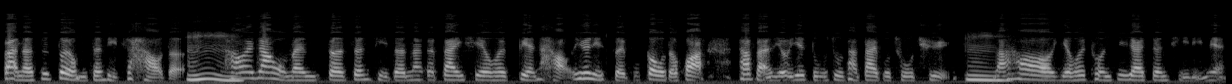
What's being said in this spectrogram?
反而是对我们身体是好的。嗯，它会让我们的身体的那个代谢会变好，因为你水不够的话，它反而有一些毒素它带不出去，嗯，然后也会囤积在身体里面。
